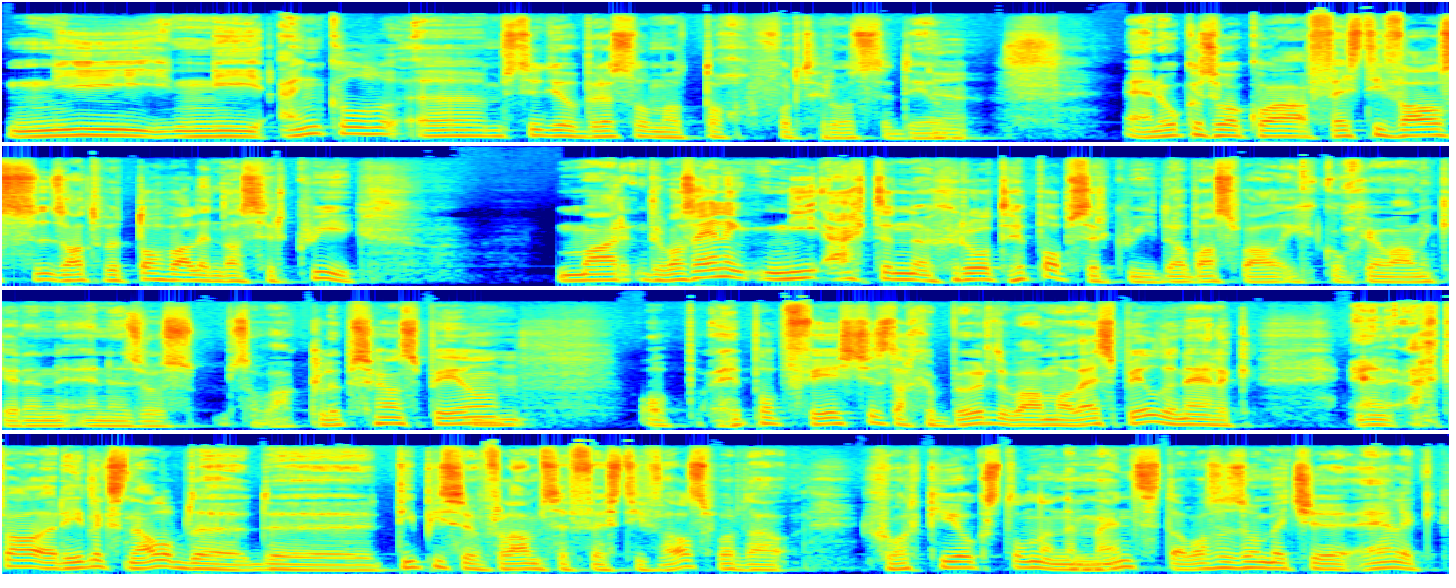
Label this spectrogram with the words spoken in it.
niet, niet enkel eh, Studio Brussel, maar toch voor het grootste deel. Ja. En ook zo qua festivals zaten we toch wel in dat circuit. Maar er was eigenlijk niet echt een groot hip-hop circuit. Dat was wel, je kon gewoon wel een keer in, in zo, zo wat clubs gaan spelen. Op hip-hop feestjes, dat gebeurde wel. Maar wij speelden eigenlijk en echt wel redelijk snel op de, de typische Vlaamse festivals. Waar dat Gorky ook stond en de Mens. Dat was zo'n beetje eigenlijk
